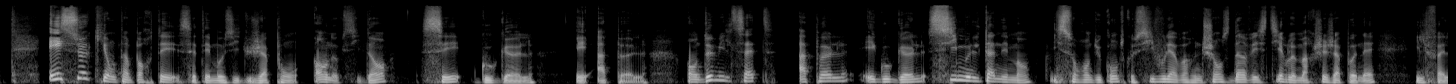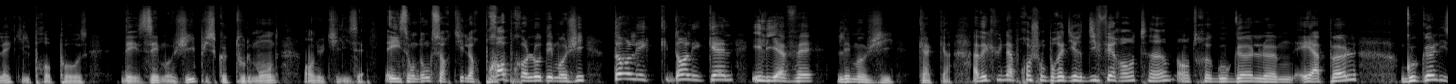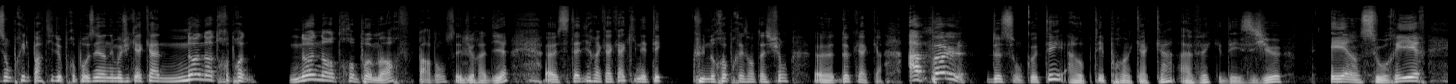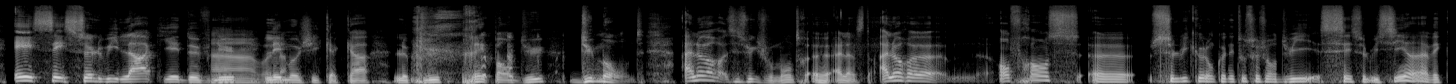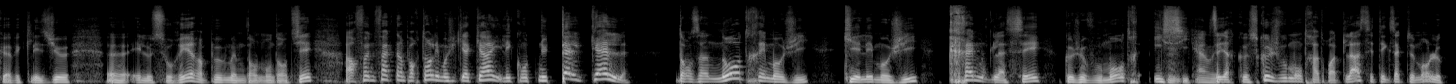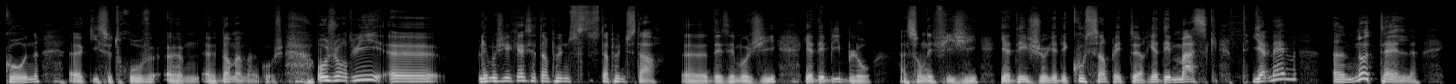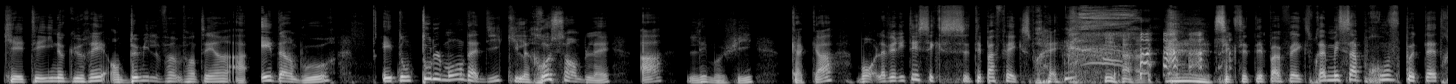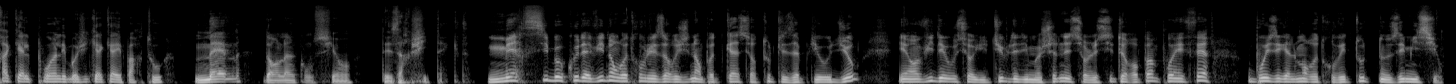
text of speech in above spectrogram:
Et ceux qui ont importé cet emoji du Japon en Occident, c'est Google et Apple. En 2007, Apple et Google, simultanément, ils se sont rendus compte que s'ils voulaient avoir une chance d'investir le marché japonais, il fallait qu'ils proposent des emojis, puisque tout le monde en utilisait. Et ils ont donc sorti leur propre lot d'emojis dans, les, dans lesquels il y avait l'emoji caca. Avec une approche, on pourrait dire, différente hein, entre Google euh, et Apple. Google, ils ont pris le parti de proposer un emoji caca non, non anthropomorphe, pardon, c'est dur à dire, euh, c'est-à-dire un caca qui n'était qu'une représentation euh, de caca. Apple, de son côté, a opté pour un caca avec des yeux et un sourire. Et c'est celui-là qui est devenu ah, l'emoji caca le plus répandu du monde. Alors, c'est celui que je vous montre euh, à l'instant. Alors, en France, euh, celui que l'on connaît tous aujourd'hui, c'est celui-ci, hein, avec, avec les yeux et le sourire, un peu même dans le monde entier. Alors, fun fact important, l'emoji caca, il est contenu tel quel dans un autre emoji qui est l'emoji crème glacée que je vous montre ici. Ah C'est-à-dire que ce que je vous montre à droite là, c'est exactement le cône euh, qui se trouve euh, euh, dans ma main gauche. Aujourd'hui, l'emoji caca, c'est un, peu une, un peu une star des emojis. Il y a des bibelots à son effigie, il y a des jeux, il y a des coussins péteurs, il y a des masques, il y a même un hôtel qui a été inauguré en 2021 à Édimbourg et dont tout le monde a dit qu'il ressemblait à l'emoji caca. Bon, la vérité, c'est que c'était pas fait exprès. c'est que c'était pas fait exprès, mais ça prouve peut-être à quel point l'emoji caca est partout, même dans l'inconscient des architectes. Merci beaucoup David. On retrouve les origines en podcast sur toutes les applis audio et en vidéo sur YouTube, Dailymotion et sur le site europe Vous pouvez également retrouver toutes nos émissions.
